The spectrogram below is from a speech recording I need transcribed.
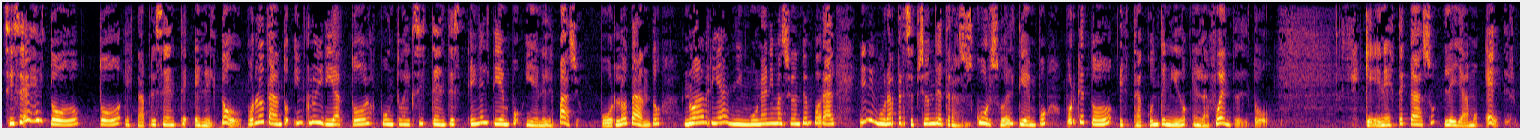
Si se es el todo, todo está presente en el todo. Por lo tanto, incluiría todos los puntos existentes en el tiempo y en el espacio. Por lo tanto, no habría ninguna animación temporal ni ninguna percepción de transcurso del tiempo porque todo está contenido en la fuente del todo, que en este caso le llamo éter.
